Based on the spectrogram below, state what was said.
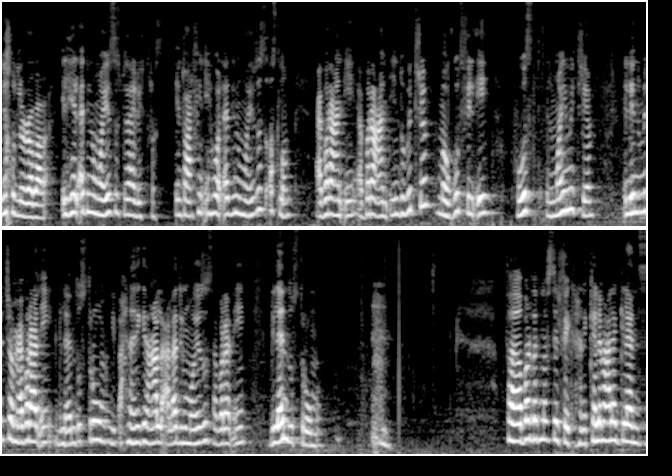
ناخد للرابعة بقى اللي هي ال adenomyosis بتاع ال uterus. أنتوا عارفين إيه هو ال adenomyosis أصلا؟ عبارة عن إيه؟ عبارة عن endometrium موجود في الإيه؟ في وسط ال myometrium ال endometrium عبارة عن إيه؟ gland و stroma يبقى إحنا هنيجي نعلق على ال adenomyosis عبارة عن إيه؟ gland و stroma فبرضك نفس الفكرة. هنتكلم على ال glands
